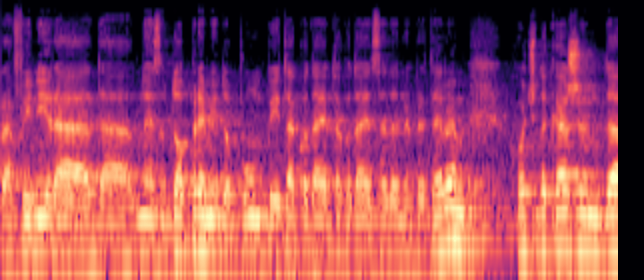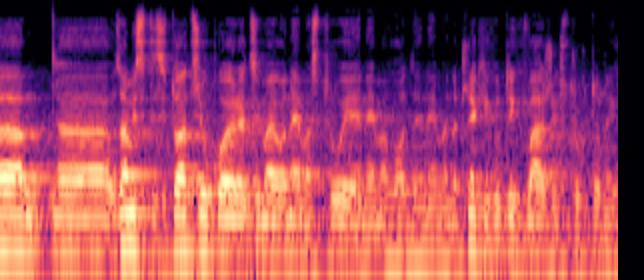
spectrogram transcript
rafinira, da, ne znam, dopremi do pumpi i tako dalje, tako dalje, sada ne preterujem. Hoću da kažem da a, zamislite situaciju u kojoj, recimo, evo, nema struje, nema vode, nema, znači nekih od tih važnih strukturnih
